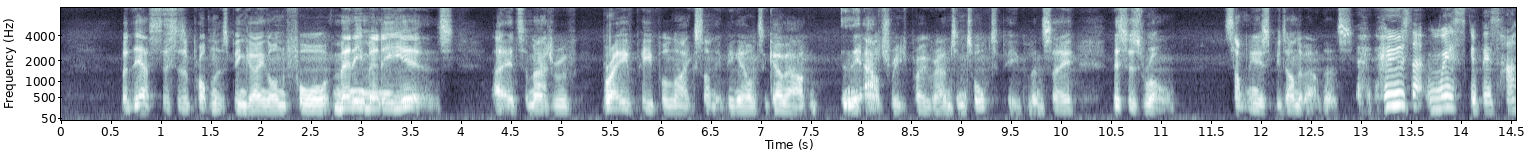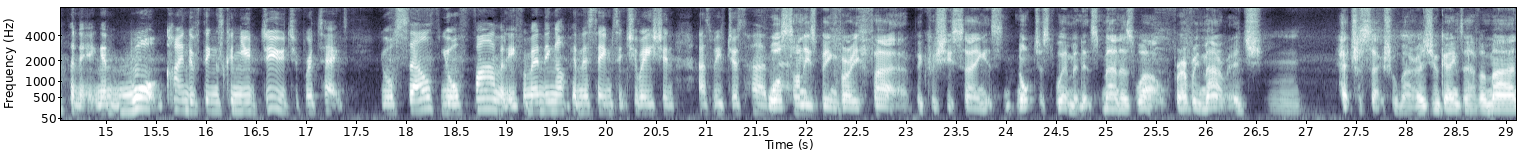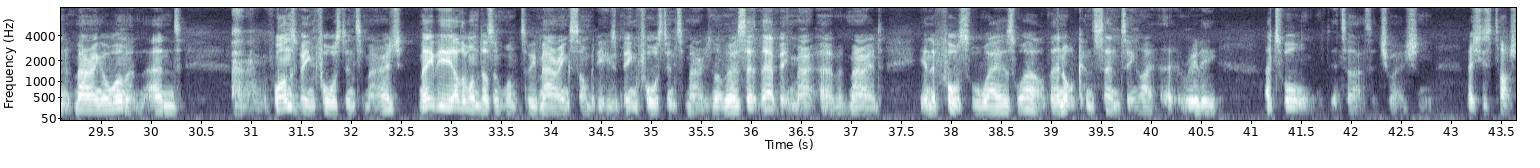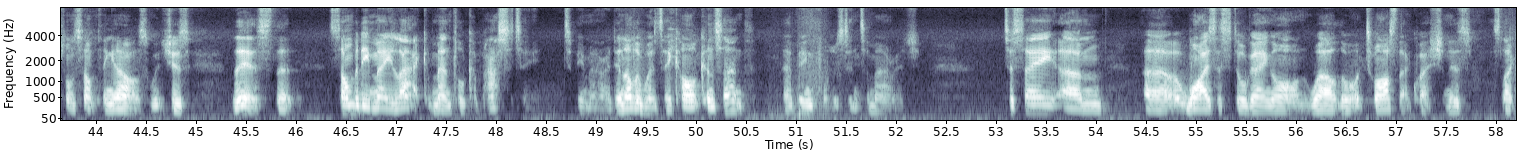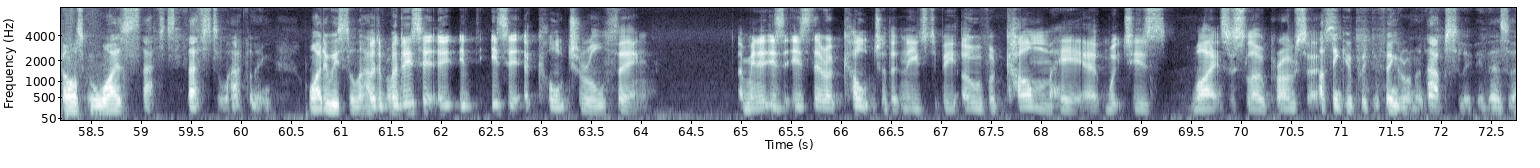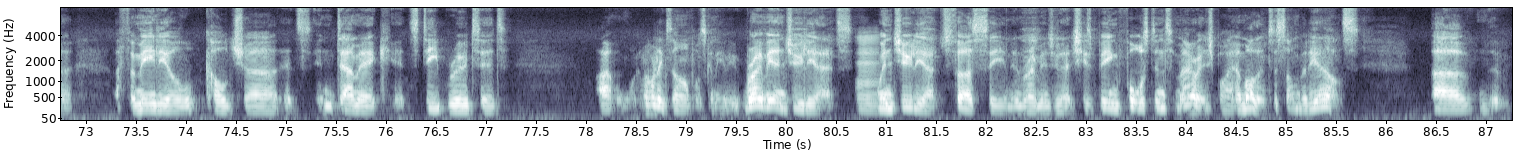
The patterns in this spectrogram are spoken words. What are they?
But yes, this is a problem that's been going on for many, many years. Uh, it's a matter of brave people like Sunny being able to go out in the outreach programs and talk to people and say, this is wrong. Something needs to be done about this. Who's at risk of this happening, and what kind of things can you do to protect yourself, your family from ending up in the same situation as we've just heard? Well, Sunny's being very fair because she's saying it's not just women, it's men as well. For every marriage, mm heterosexual marriage, you're going to have a man marrying a woman. And if one's being forced into marriage, maybe the other one doesn't want to be marrying somebody who's being forced into marriage. In other words, they're being mar- uh, married in a forceful way as well. They're not consenting uh, really at all to that situation. And she's touched on something else, which is this that somebody may lack mental capacity to be married. In other words, they can't consent. They're being forced into marriage. To say, um, uh, why is this still going on? Well, to ask that question is it's like asking why is theft, theft still happening? Why do we still have? But, but is it, it is it a cultural thing? I mean, is is there a culture that needs to be overcome here, which is why it's a slow process? I think you put your finger on it. Absolutely, there's a, a familial culture. It's endemic. It's deep rooted uh, what examples can I give you? Romeo and Juliet. Mm. When Juliet's first seen in Romeo and Juliet, she's being forced into marriage by her mother to somebody else. Uh,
